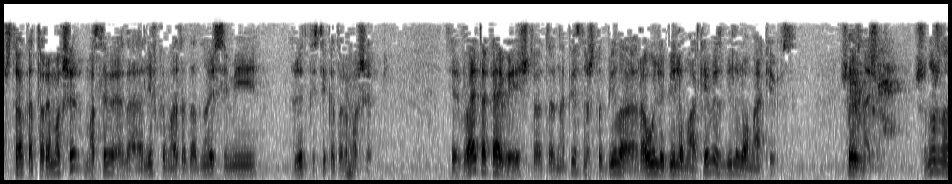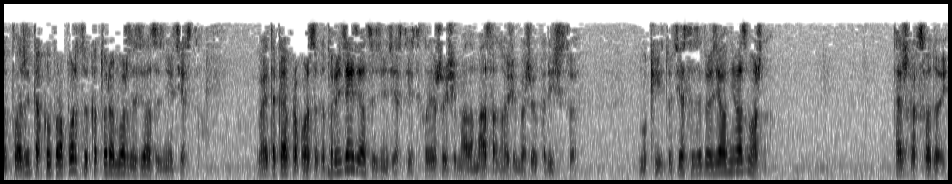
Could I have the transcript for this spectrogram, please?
Что? Который макшир? Маслы, это, оливка это одно из семи жидкостей, которые макшир. Теперь бывает такая вещь, что это написано, что била Рауля била макевис, била ло макевис. Что это значит? Что нужно положить такую пропорцию, которую можно сделать из нее тесто. Бывает такая пропорция, которую нельзя сделать из нее тесто. Если ты кладешь очень мало масла, но очень большое количество муки, то тесто из этого сделать невозможно. Так же, как с водой.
